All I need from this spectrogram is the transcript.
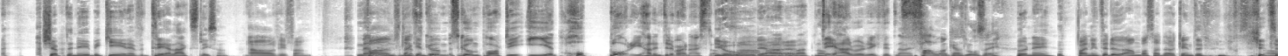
Köpte ny bikini för tre lax liksom. Ja, fy fan. Men, Fan, men skum, skumparty i ett hoppborg, hade inte det varit nice då? Jo, fan, det hade varit något. Det hade varit riktigt nice. Fan man kan slå sig. Hörni, Fan inte du ambassadör, kan inte du lösa lite i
